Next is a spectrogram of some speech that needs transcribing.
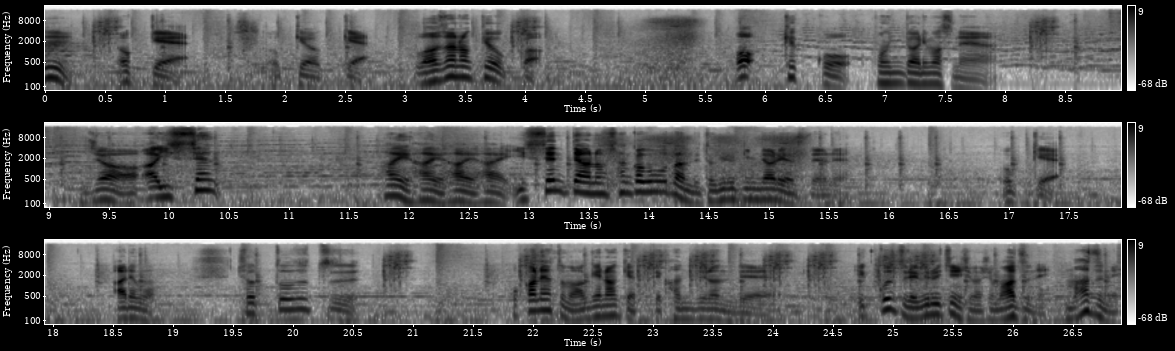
うん。オッケー。オッケーオッケー。技の強化。あ結構ポイントありますね。じゃああ1000はいはいはいはい。一戦ってあの三角ボタンで時々になるやつだよね。オッケー。あでもちょっとずつ他のやつも上げなきゃって感じなんで一個ずつレベル1にしましょう。まずね。まずね。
